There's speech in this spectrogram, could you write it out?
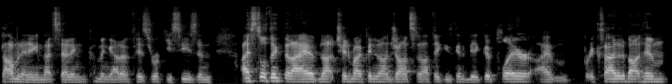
dominating in that setting coming out of his rookie season. I still think that I have not changed my opinion on Johnson. I think he's going to be a good player. I'm excited about him.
